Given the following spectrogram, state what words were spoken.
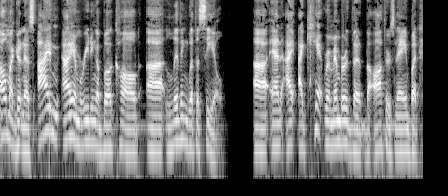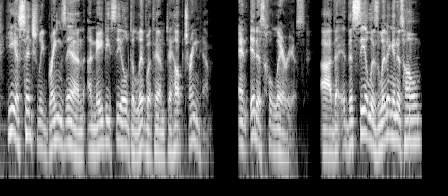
Oh my goodness, I'm I am reading a book called uh, Living with a Seal. Uh, and I, I can't remember the, the author's name, but he essentially brings in a Navy SEAL to live with him to help train him. And it is hilarious. Uh, the, the seal is living in his home.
